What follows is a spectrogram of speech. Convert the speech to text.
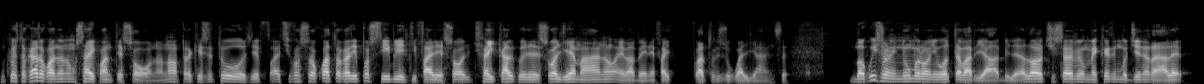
in questo caso quando non sai quante sono, no? perché se tu ci fossero quattro casi possibili ti fai, ti fai, i calcoli delle soglie a mano e va bene, fai quattro disuguaglianze. Ma qui sono in numero ogni volta variabile, allora ci serve un meccanismo generale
